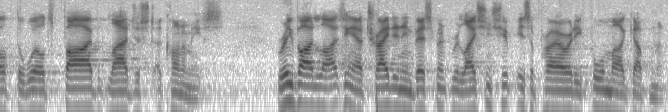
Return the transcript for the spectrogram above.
of the world's five largest economies. Revitalising our trade and investment relationship is a priority for my government,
